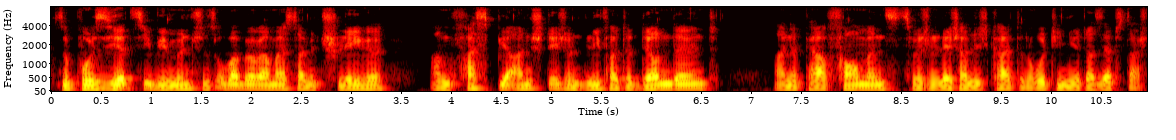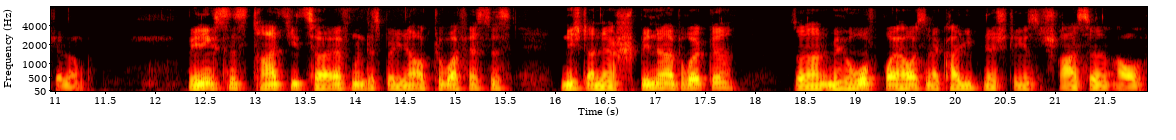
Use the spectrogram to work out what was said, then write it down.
So posiert sie wie Münchens Oberbürgermeister mit Schläge am Fassbieranstich und lieferte dirndelnd eine Performance zwischen Lächerlichkeit und routinierter Selbstdarstellung. Wenigstens trat sie zur Eröffnung des Berliner Oktoberfestes nicht an der Spinnerbrücke, sondern im Hofbräuhaus in der Karl-Liebknecht-Straße auf.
